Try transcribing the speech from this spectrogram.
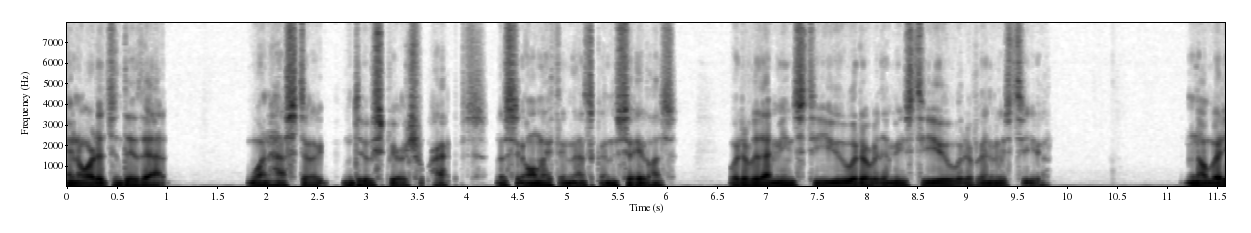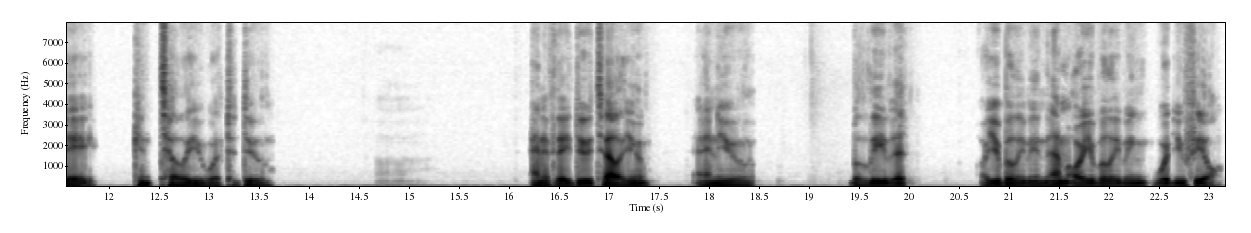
in order to do that, one has to do spiritual practice. That's the only thing that's going to save us. Whatever that means to you, whatever that means to you, whatever it means to you. Nobody can tell you what to do. And if they do tell you and you believe it, are you believing them or are you believing what you feel?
